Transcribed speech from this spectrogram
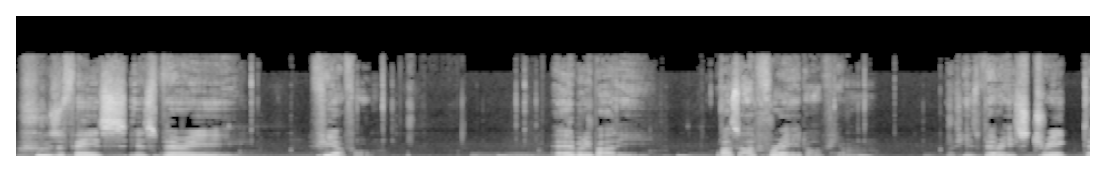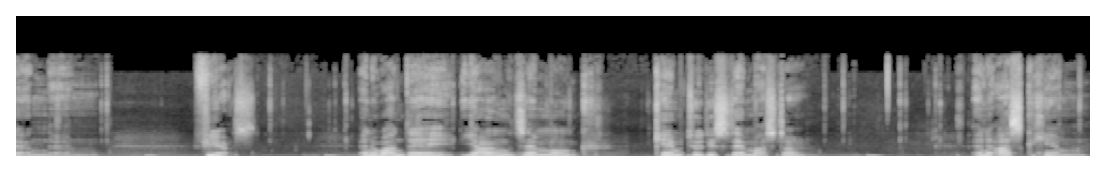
whose face is very fearful. Everybody was afraid of him. He's very strict and, and fierce. And one day, young Zen monk came to this Zen master and asked him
